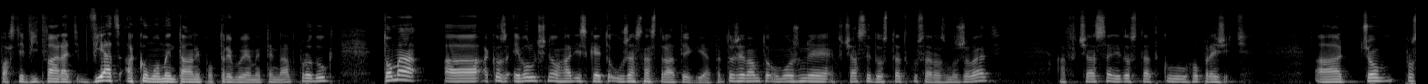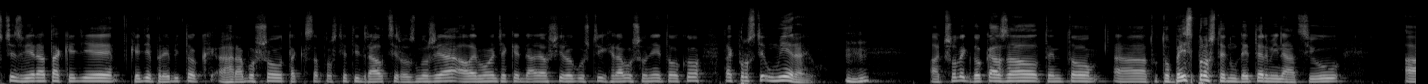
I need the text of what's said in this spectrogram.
vlastne vytvárať viac, ako momentálne potrebujeme ten nadprodukt. To má a ako z evolučného hľadiska je to úžasná stratégia, pretože vám to umožňuje v čase dostatku sa rozmnožovať a v čase nedostatku ho prežiť. A čo proste zvieratá, keď je, keď je prebytok hrabošov, tak sa proste tí dravci rozmnožia, ale v momente, keď na ďalší rok už tých hrabošov nie je toľko, tak proste umierajú. Mm-hmm a človek dokázal tento, a, túto bezprostrednú determináciu a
